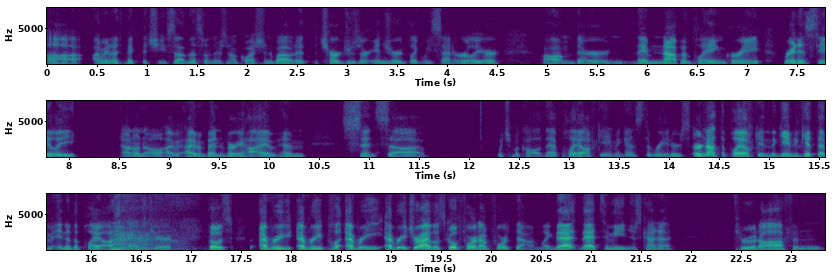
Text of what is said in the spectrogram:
Mhm. Uh, I'm gonna pick the Chiefs on this one. There's no question about it. The Chargers are injured, like we said earlier. Um, they're they've not been playing great. Brandon Staley, I don't know. I, I haven't been very high of him since uh, which call it that playoff game against the Raiders, or not the playoff game, the game to get them into the playoffs last year. Those every every pl- every every drive, let's go for it on fourth down. Like that that to me just kind of threw it off. And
